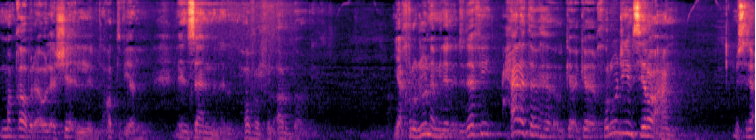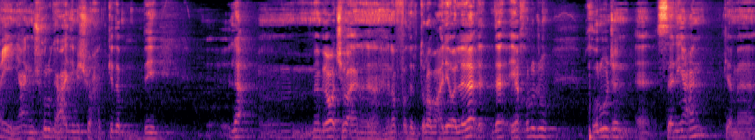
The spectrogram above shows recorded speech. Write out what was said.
المقابر أو الأشياء اللي بتحط فيها الإنسان من الحفر في الأرض. يخرجون من الأجداث حالة كخروجهم سراعا. مسرعين يعني مش خروج عادي مش واحد كده لا ما بيقعدش بقى ينفض التراب عليه ولا لا ده يخرج خروجا سريعا كما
